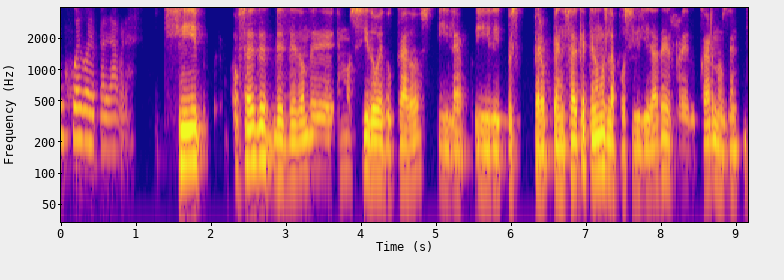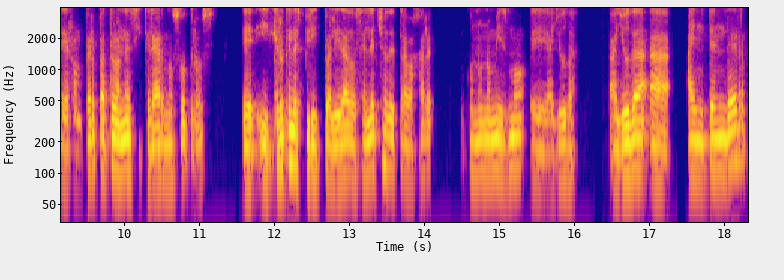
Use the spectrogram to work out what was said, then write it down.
un juego de palabras. Sí, o sea, es desde donde hemos sido educados y, la, y pues, pero pensar que tenemos la posibilidad de reeducarnos, de, romper patrones y crear nosotros. Eh, y creo que la espiritualidad, o sea, el hecho de trabajar con uno mismo eh, ayuda, ayuda a, a, entender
